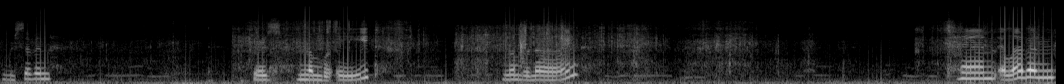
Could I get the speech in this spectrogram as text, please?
Number seven. There's number eight. Number nine 10 11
